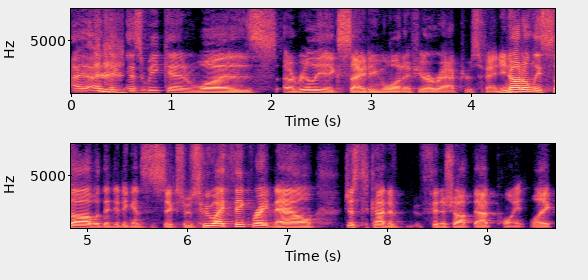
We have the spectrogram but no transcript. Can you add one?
I, I, think this weekend was a really exciting one if you're a Raptors fan. You not only saw what they did against the Sixers, who I think right now, just to kind of finish off that point, like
